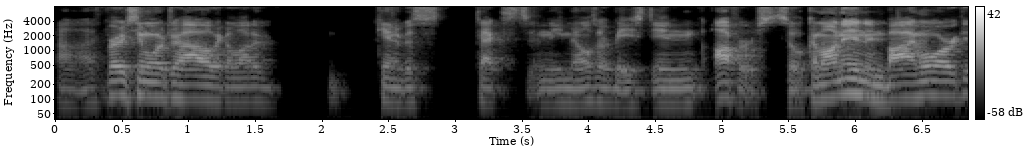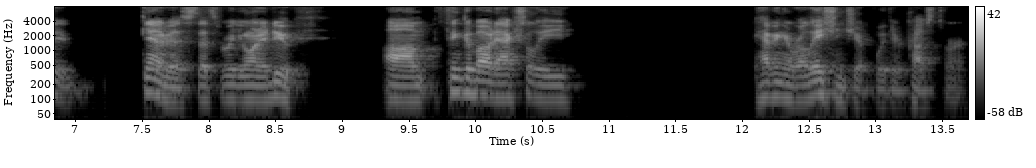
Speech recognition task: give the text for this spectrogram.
Uh, very similar to how like a lot of cannabis texts and emails are based in offers. So come on in and buy more cannabis. That's what you want to do. Um, think about actually having a relationship with your customer.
